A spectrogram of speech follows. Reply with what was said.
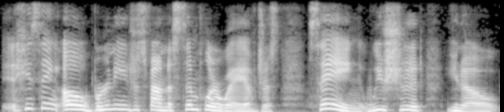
he's saying, "Oh, Bernie just found a simpler way of just saying we should, you know,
